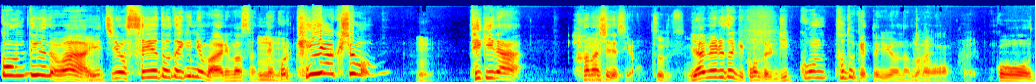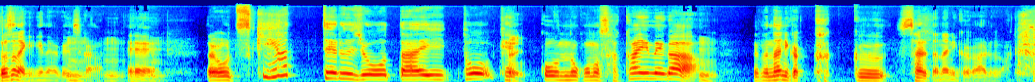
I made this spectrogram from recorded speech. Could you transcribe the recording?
婚っていうのはうん。一応制度的にもありますので、うん。これ契約書うん。的な話ですよ、そうですね。辞める時今度離婚届というようなものをこう出さなきゃいけないわけですから、ええ。だから付き合ってる状態と結婚のこの境目が、うん。やっぱ何か隠された何かがあるわけ。です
